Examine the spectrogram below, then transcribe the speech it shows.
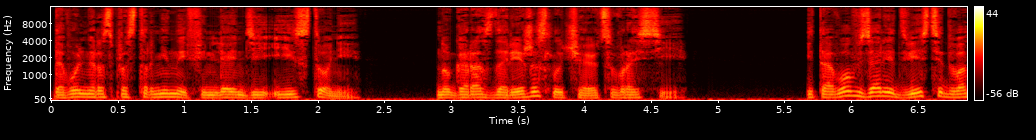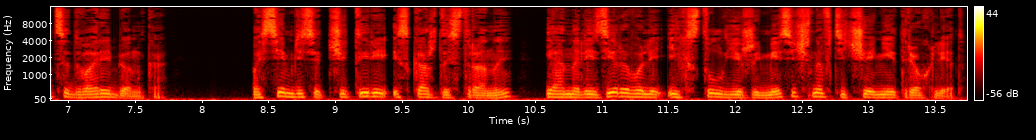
довольно распространены в Финляндии и Эстонии, но гораздо реже случаются в России. Итого взяли 222 ребенка – по 74 из каждой страны и анализировали их стул ежемесячно в течение трех лет.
